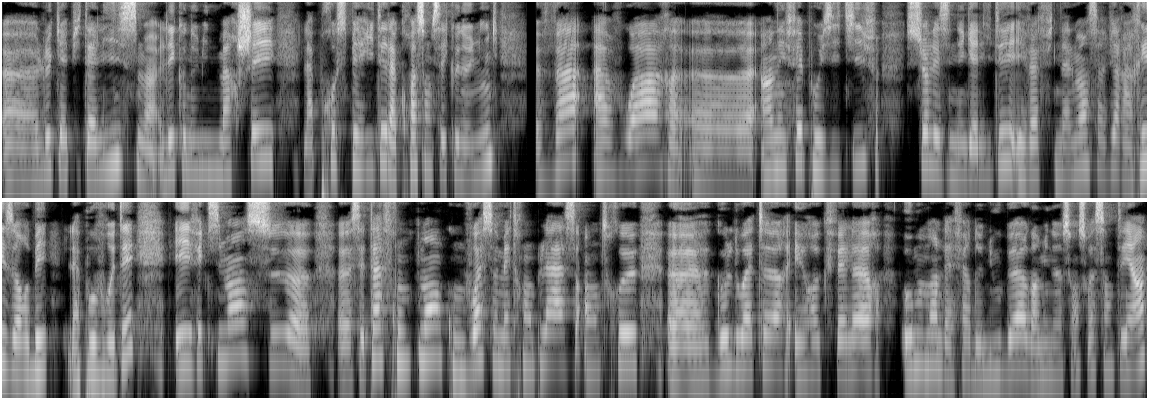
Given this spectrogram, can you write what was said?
le capitalisme, l'économie de marché, la prospérité, la croissance économique va avoir euh, un effet positif sur les inégalités et va finalement servir à résorber la pauvreté. Et effectivement, ce euh, euh, cet affrontement qu'on voit se mettre en place entre Goldwater et Rockefeller au moment de l'affaire de Newburgh en 1961,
